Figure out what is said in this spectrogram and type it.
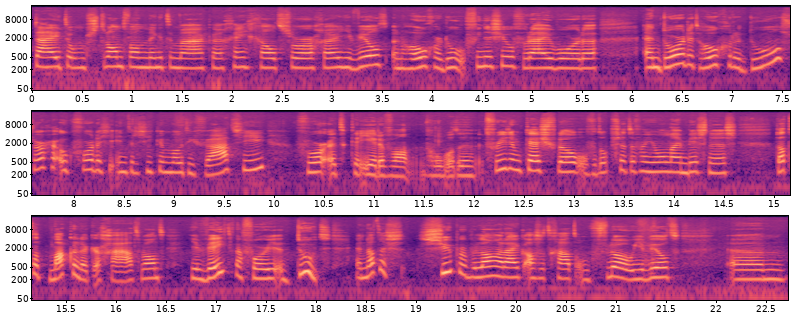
tijd om strandwandelingen te maken, geen geld zorgen. Je wilt een hoger doel, financieel vrij worden. En door dit hogere doel zorg je ook voor dat je intrinsieke motivatie voor het creëren van bijvoorbeeld een freedom cashflow of het opzetten van je online business, dat dat makkelijker gaat. Want je weet waarvoor je het doet. En dat is super belangrijk als het gaat om flow. Je wilt, um,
